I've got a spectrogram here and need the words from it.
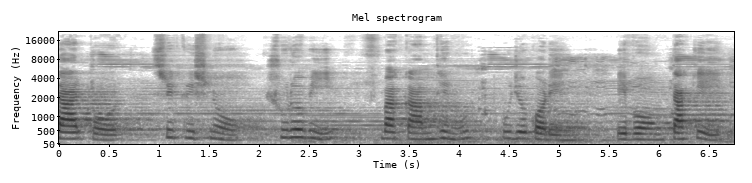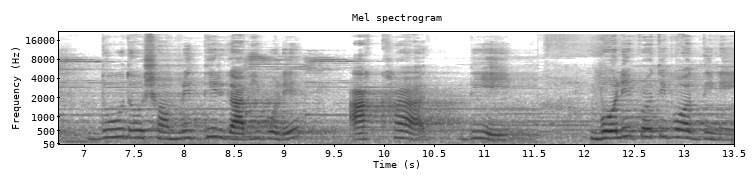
তারপর শ্রীকৃষ্ণ সুরভি বা কামধেনুর পুজো করেন। এবং তাকে দুধ ও সমৃদ্ধির গাভী বলে আখ্যা দিয়ে বলি প্রতিপদ দিনে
